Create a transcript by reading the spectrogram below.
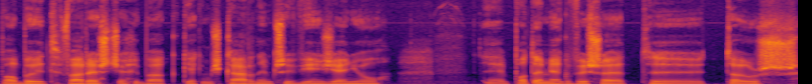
pobyt w areszcie chyba jakimś karnym, czy w więzieniu. Potem jak wyszedł, to już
